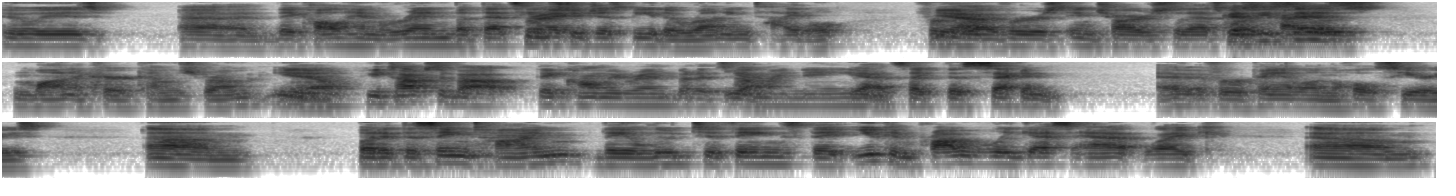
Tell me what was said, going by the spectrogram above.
who is uh, they call him Ren, but that seems Right. to just be the running title for Yeah. whoever's in charge. So that's where he Kylo's says- moniker comes from. You know, he talks about they call me Ren, but it's Yeah. not my name. Yeah, it's like the second ever panel in the whole series. Um, but at the same time, they allude to things that you can probably guess at, like, um,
